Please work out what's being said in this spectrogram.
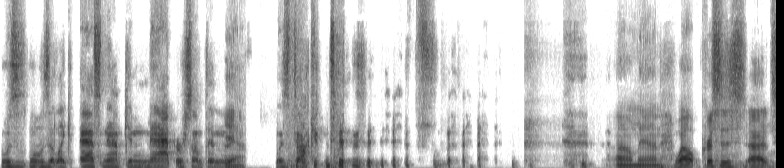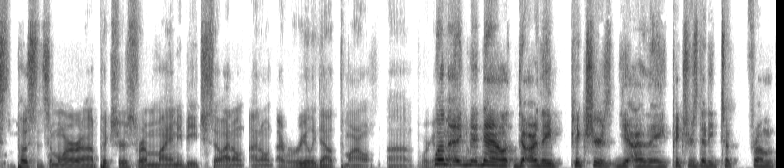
was what was it like Ass Napkin Matt or something? Yeah. was talking to. Oh man. Well, Chris has uh, posted some more uh, pictures from Miami Beach, so I don't, I don't, I really doubt tomorrow uh, we're gonna. Well, now are they pictures? Yeah, are they pictures that he took from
